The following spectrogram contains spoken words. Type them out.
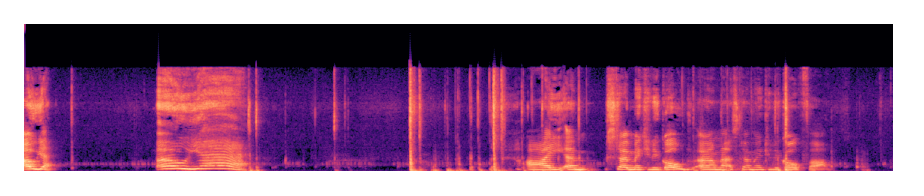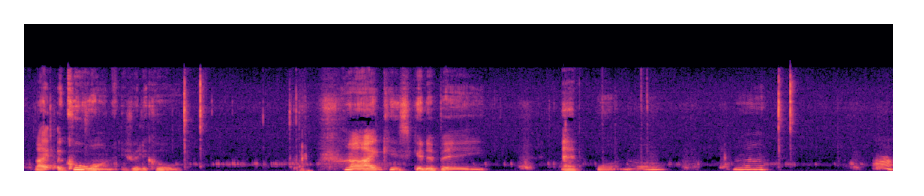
oh yeah, oh yeah. I um started making a gold. Um, I started making a gold farm, like a cool one. It's really cool. like it's gonna be. Uh, what no? Ah.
